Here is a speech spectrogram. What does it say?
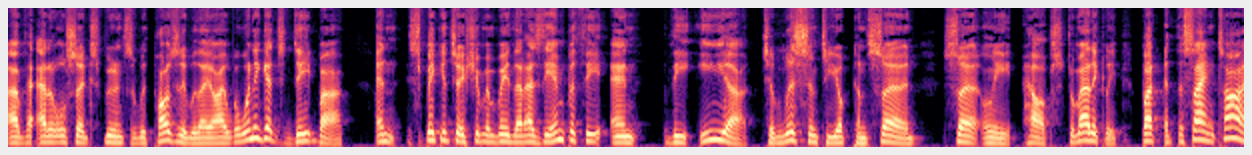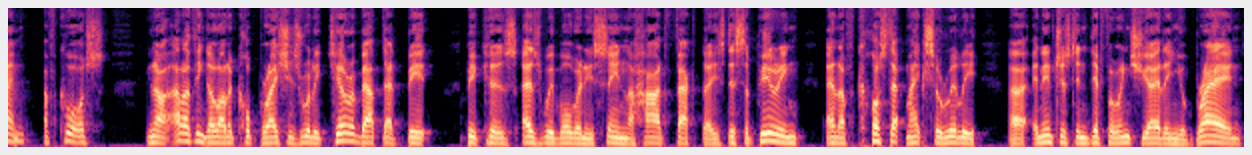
have had also experiences with positive with AI, but when it gets deeper and speaking to a human being that has the empathy and the ear to listen to your concern certainly helps dramatically. But at the same time, of course, you know, I don't think a lot of corporations really care about that bit because, as we've already seen, the hard factor is disappearing. And of course, that makes a really uh, an interesting differentiator in your brand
